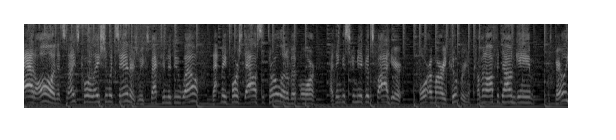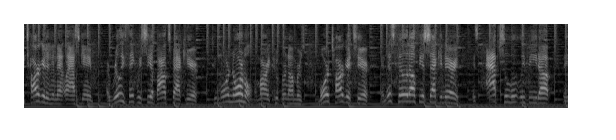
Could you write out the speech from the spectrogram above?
at all. And it's nice correlation with Sanders. We expect him to do well. That may force Dallas to throw a little bit more. I think this is going to be a good spot here for Amari Cooper. You know, coming off a down game, was barely targeted in that last game. I really think we see a bounce back here to more normal Amari Cooper numbers, more targets here. And this Philadelphia secondary is absolutely beat up. They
